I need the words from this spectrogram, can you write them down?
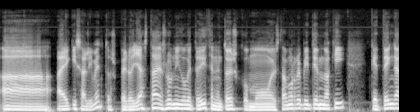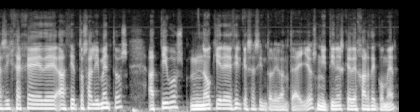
a, X alimentos. Pero ya está, es lo único que te dicen. Entonces, como estamos repitiendo aquí, que tengas IgG a ciertos alimentos activos no quiere decir que seas intolerante a ellos, ni tienes que dejar de comer.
